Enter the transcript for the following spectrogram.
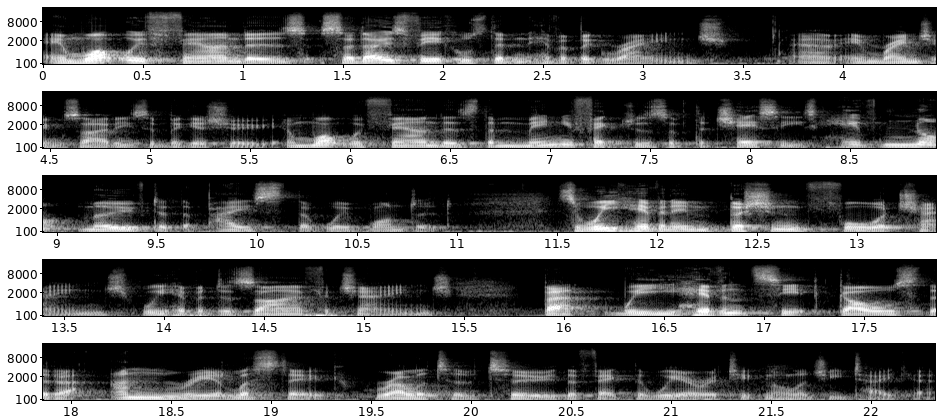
And what we've found is, so those vehicles didn't have a big range. Uh, and range anxiety is a big issue. And what we've found is the manufacturers of the chassis have not moved at the pace that we've wanted. So we have an ambition for change, we have a desire for change, but we haven't set goals that are unrealistic relative to the fact that we are a technology taker.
